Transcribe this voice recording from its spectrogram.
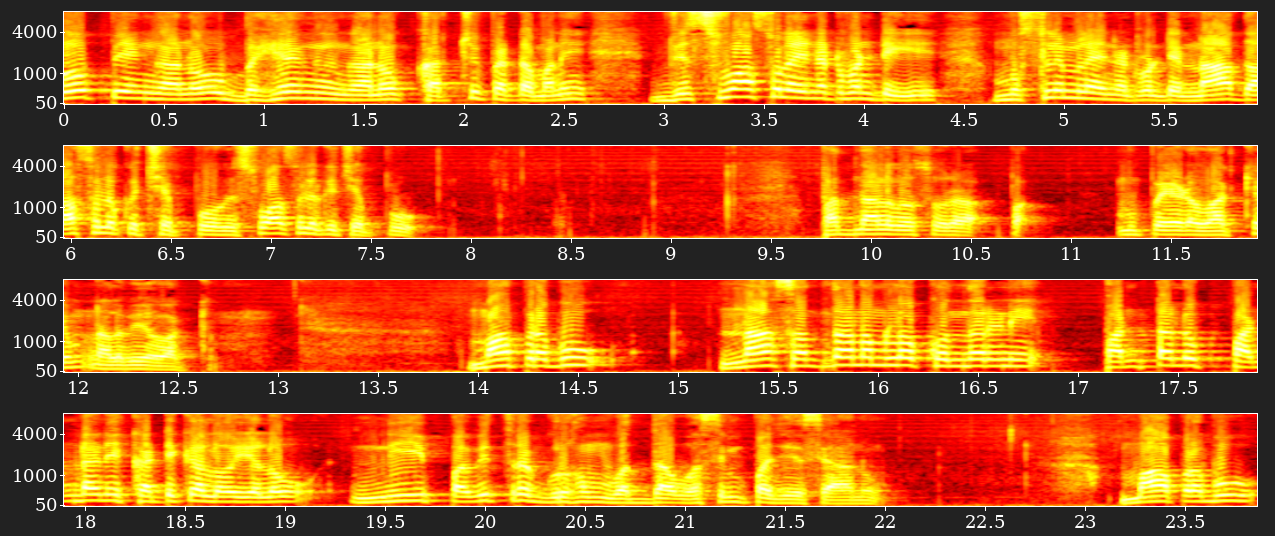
గోప్యంగాను బహిరంగంగాను ఖర్చు పెట్టమని విశ్వాసులైనటువంటి ముస్లింలైనటువంటి నా దాసులకు చెప్పు విశ్వాసులకు చెప్పు. పద్నాలుగో సూర ప- ముప్పై ఏడో వాక్యం నలభై వాక్యం. మా ప్రభు నా సంతానంలో కొందరిని పంటలు పండని కటిక లోయలో నీ పవిత్ర గృహం వద్ద వసింపజేశాను. మా ప్రభు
